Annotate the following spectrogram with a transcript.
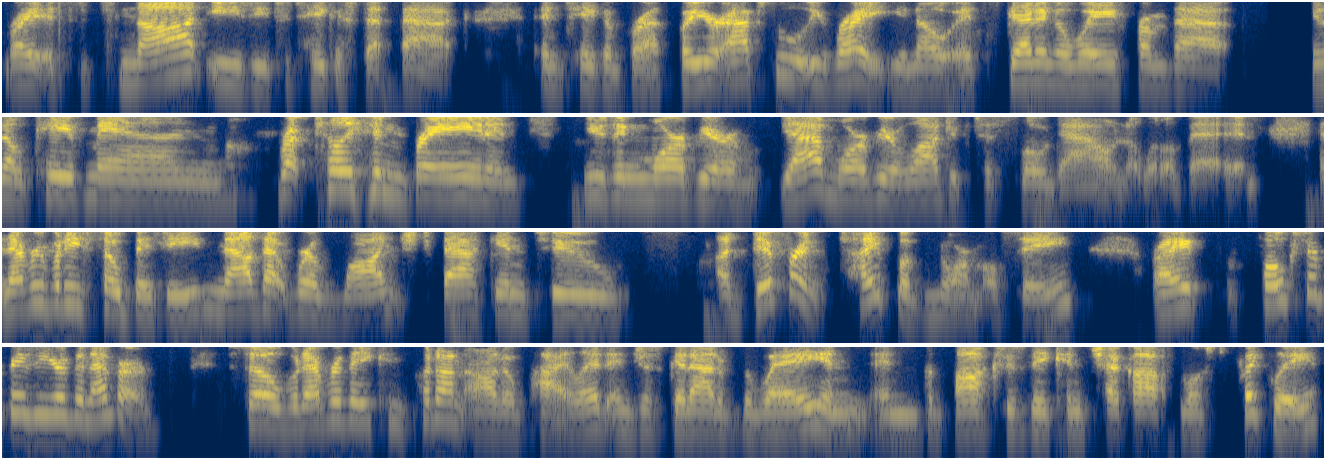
right? It's it's not easy to take a step back and take a breath but you're absolutely right. You know it's getting away from that you know caveman reptilian brain and using more of your yeah more of your logic to slow down a little bit. And and everybody's so busy. Now that we're launched back into a different type of normalcy right? Folks are busier than ever so whatever they can put on autopilot and just get out of the way and and the boxes they can check off most quickly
